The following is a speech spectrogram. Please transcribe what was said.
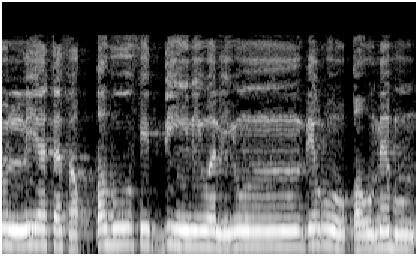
ليتفقهوا في الدين ولينذروا قومهم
